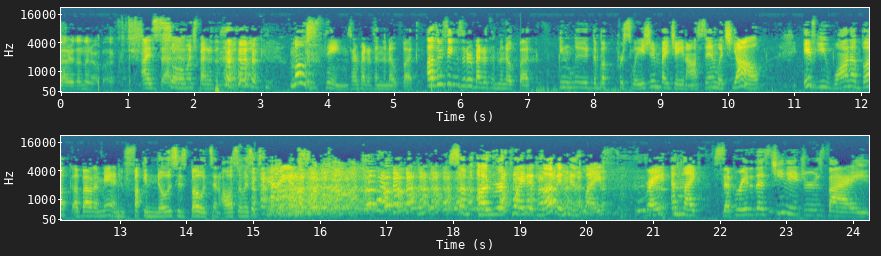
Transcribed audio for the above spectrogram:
better than the Notebook. I said so it. much better than the notebook. Most things are better than the notebook. Other things that are better than the notebook include the book Persuasion by Jane Austen, which y'all, if you want a book about a man who fucking knows his boats and also his experience, some unrequited love in his life, right? And like separated as teenagers by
